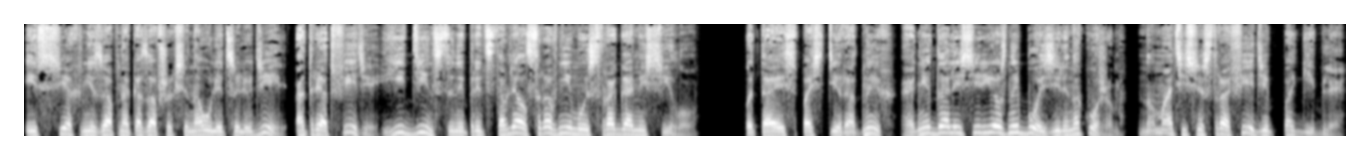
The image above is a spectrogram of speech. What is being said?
Из всех внезапно оказавшихся на улице людей отряд Феди единственный представлял сравнимую с врагами силу. Пытаясь спасти родных, они дали серьезный бой зеленокожим, но мать и сестра Феди погибли.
